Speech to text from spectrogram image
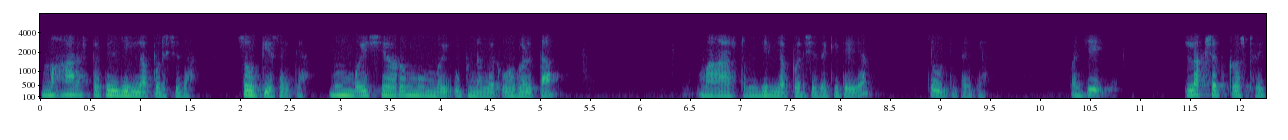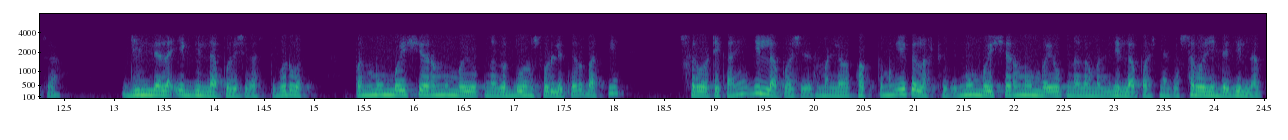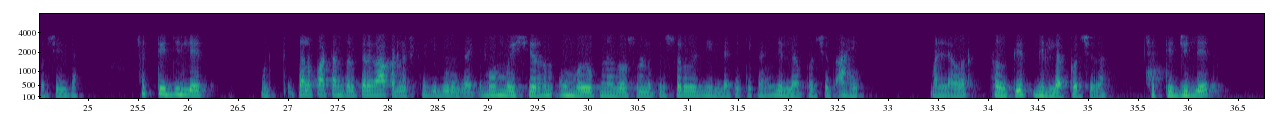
महाराष्ट्रातील जिल्हा परिषदा. चौतीस आहे त्या मुंबई शहर मुंबई उपनगर वगळता महाराष्ट्र जिल्हा परिषद किती आहे त्या? चौतीस आहे त्या. म्हणजे लक्षात कष्ट व्हायचं. जिल्ह्याला एक जिल्हा परिषद असते बरोबर? पण मुंबई शहर मुंबई उपनगर दोन सोडले तर बाकी सर्व ठिकाणी जिल्हा परिषद आहेत. म्हणल्यावर फक्त मग एकच लक्ष ठेवते. मुंबई शहर मुंबई उपनगरमध्ये जिल्हा परिषद नाही तर सर्व जिल्ह्यात जिल्हा परिषद छत्तीस जिल्हे आहेत. मग त्याला पाठांतर करायला आकडे लक्षाची गरज आहे की मुंबई शहर मुंबई उपनगर सोडलं तर सर्व जिल्ह्याच्या ठिकाणी जिल्हा परिषद आहेत म्हणल्यावर चौतीस जिल्हा परिषदा. छत्तीस जिल्हे आहेत.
